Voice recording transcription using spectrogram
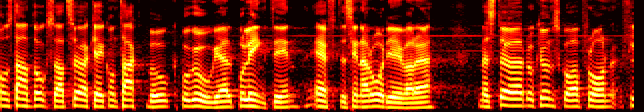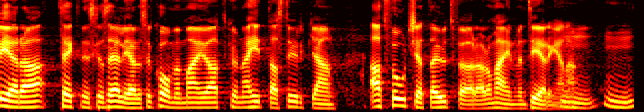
konstant också att söka i kontaktbok på Google, på LinkedIn, efter sina rådgivare. Med stöd och kunskap från flera tekniska säljare så kommer man ju att kunna hitta styrkan att fortsätta utföra de här inventeringarna. Mm, mm.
